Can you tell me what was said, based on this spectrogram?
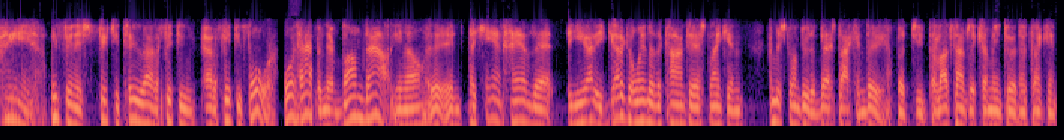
man, we finished 52 out of 50 out of 54. What happened? They're bummed out. You know, they can't have that. You got you got to go into the contest thinking I'm just going to do the best I can do. But you, a lot of times they come into it and they're thinking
